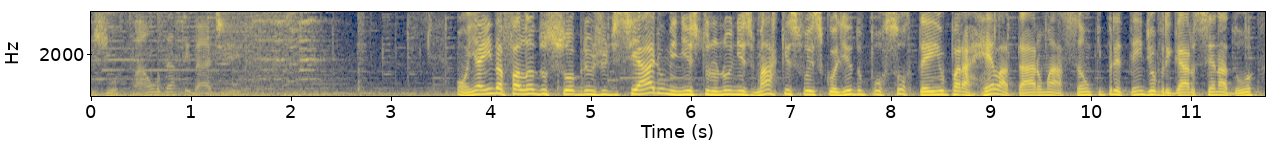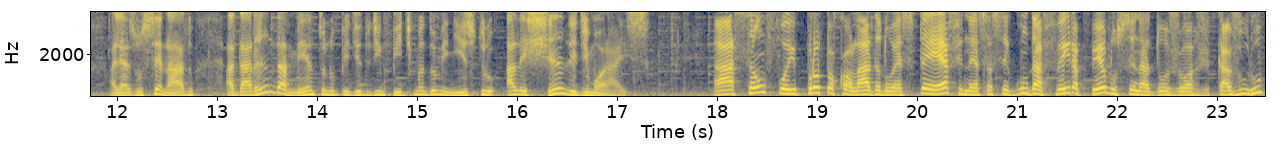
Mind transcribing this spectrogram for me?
Jornal da Cidade. Bom, e ainda falando sobre o judiciário, o ministro Nunes Marques foi escolhido por sorteio para relatar uma ação que pretende obrigar o senador, aliás, o Senado, a dar andamento no pedido de impeachment do ministro Alexandre de Moraes. A ação foi protocolada no STF nesta segunda-feira pelo senador Jorge Cajuru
